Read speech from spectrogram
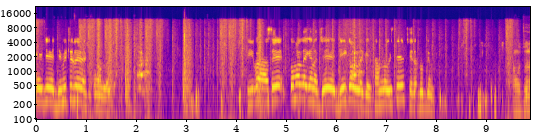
এই যে রাখি তোমার লাগে। টিভা আছে তোমার লাগে না যে যে কাউর লাগে সামনে হইছে সেটা দুধ দিন আমার জন্য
